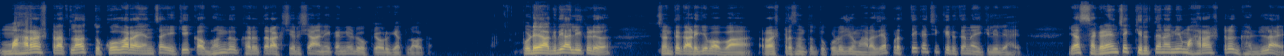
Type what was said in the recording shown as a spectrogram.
महाराष्ट्रातला तुकोबारायांचा एक एक अभंग खरं तर अक्षरशः अनेकांनी डोक्यावर घेतला होता. पुढे अगदी अलीकडं संत गाडगे बाबा राष्ट्रसंत तुकडोजी महाराज या प्रत्येकाची कीर्तन ऐकलेली आहेत. या सगळ्यांच्या कीर्तनाने महाराष्ट्र घडलाय.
